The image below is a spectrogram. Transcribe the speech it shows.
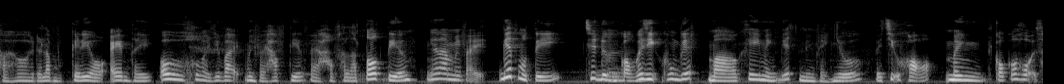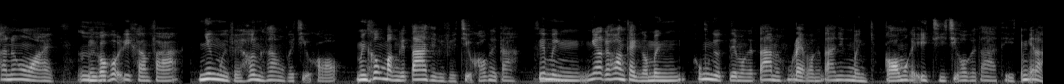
Trời ơi đó là một cái điều em thấy ô không phải như vậy mình phải học tiếng phải học thật là tốt tiếng. Nghĩa là mình phải biết một tí chứ đừng Ừ. có cái gì cũng không biết. Mà khi mình biết mình phải nhớ phải chịu khó. Mình có cơ hội sang nước ngoài Ừ. mình có cơ hội đi khám phá nhưng mình phải hơn người ta một cái chịu khó. Mình không bằng người ta thì mình phải chịu khó người ta. Khi Ừ. mình nghĩa là cái hoàn cảnh của mình không nhiều tiền bằng người ta mình không đẹp bằng người ta nhưng mình có một cái ý chí chịu khó người ta thì em nghĩ là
